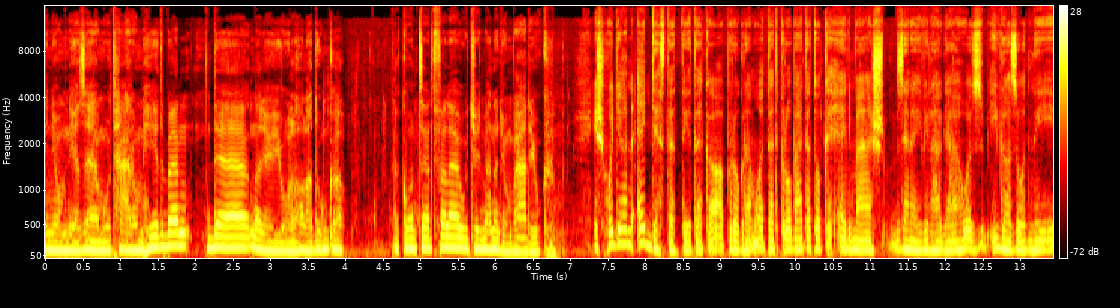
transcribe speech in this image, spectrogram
nyomni az elmúlt három hétben, de nagyon jól haladunk a, a koncert fele, úgyhogy már nagyon várjuk. És hogyan egyeztettétek a programot? Tehát próbáltatok egymás zenei világához igazodni,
